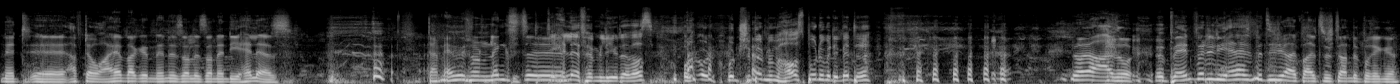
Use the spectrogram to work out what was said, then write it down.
nicht äh, After Eierbacke nennen solle, sondern die Hellers. Da wären wir schon längst. Die Äh, Heller Family oder was? Und, und, und schippern mit dem Hausboot über die Wette. Naja, also, eine Band würde die Hellers mit Sicherheit bald zustande bringen.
